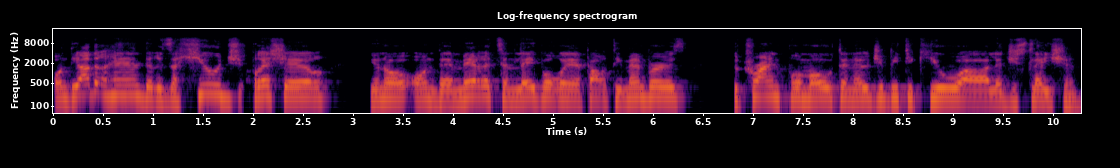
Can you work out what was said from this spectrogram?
On the other hand, there is a huge pressure, you know, on the Meretz and Labour uh, Party members to try and promote an LGBTQ uh, legislation.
